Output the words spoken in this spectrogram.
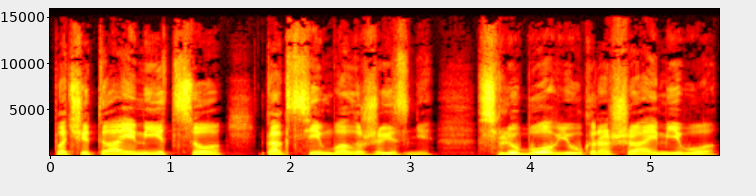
почитаем яйцо как символ жизни, с любовью украшаем его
